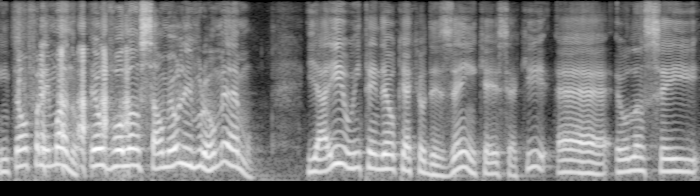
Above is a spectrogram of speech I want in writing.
Então eu falei, mano, eu vou lançar o meu livro eu mesmo. E aí, o Entender o que é que eu desenho, que é esse aqui, é, eu lancei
